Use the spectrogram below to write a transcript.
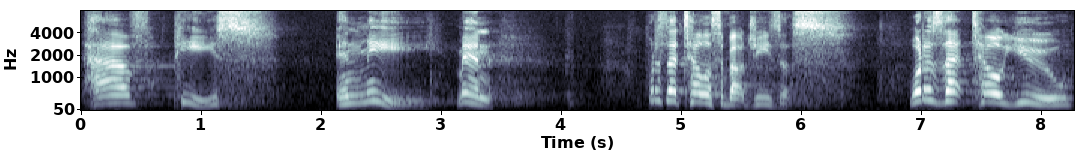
Have peace in me. Man, what does that tell us about Jesus? What does that tell you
